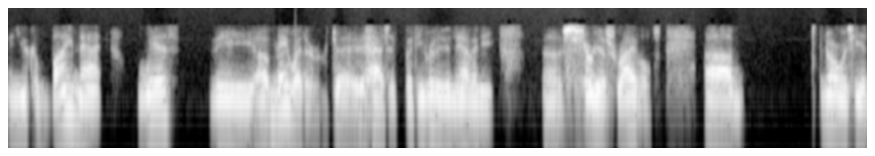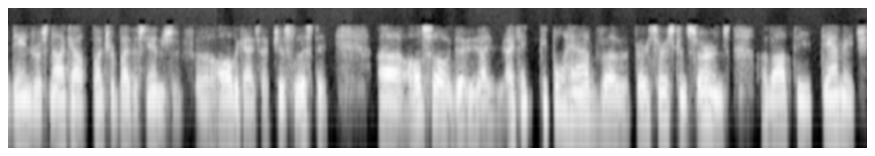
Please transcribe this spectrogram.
And you combine that with the uh, Mayweather uh, has it, but he really didn't have any uh, serious rivals. Um, nor was he a dangerous knockout puncher by the standards of uh, all the guys I've just listed. Uh, also, the, I, I, think people have uh, very serious concerns about the damage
